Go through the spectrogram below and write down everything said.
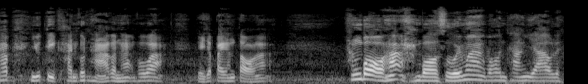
ครับ ยุติการค้นหาก่อนฮะ เพราะว่าเดี๋ยวจะไปกันต่อฮะ ทั้งบ่อฮะ บ่อสวยมาก บ่อทางยาวเลย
